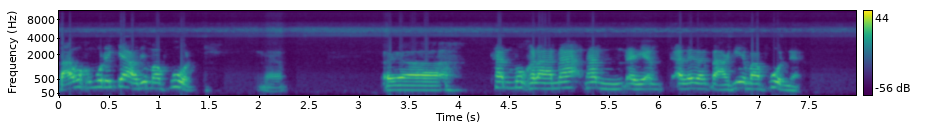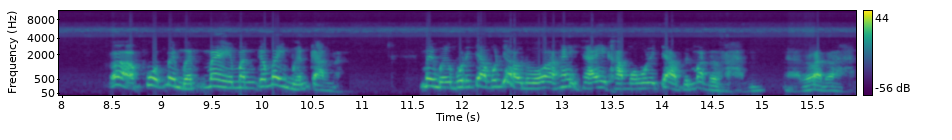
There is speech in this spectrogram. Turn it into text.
สาวกของพระเจ้าที่มาพูดนะครับเอ่อ ท่านโมคคัลานะ ท่านไอ้อะไรต่าง ๆ ที่มาพูดเนี่ย ก็พูดไม่เหมือนไม่มันก็ไม่เหมือนกันน่ะ ไม่เหมือนพระพุทธเจ้าพระพุทธเจ้าบอกว่าให้ใช้คำของพระพุทธเจ้าเป็นมาตรฐานนะมาตรฐาน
